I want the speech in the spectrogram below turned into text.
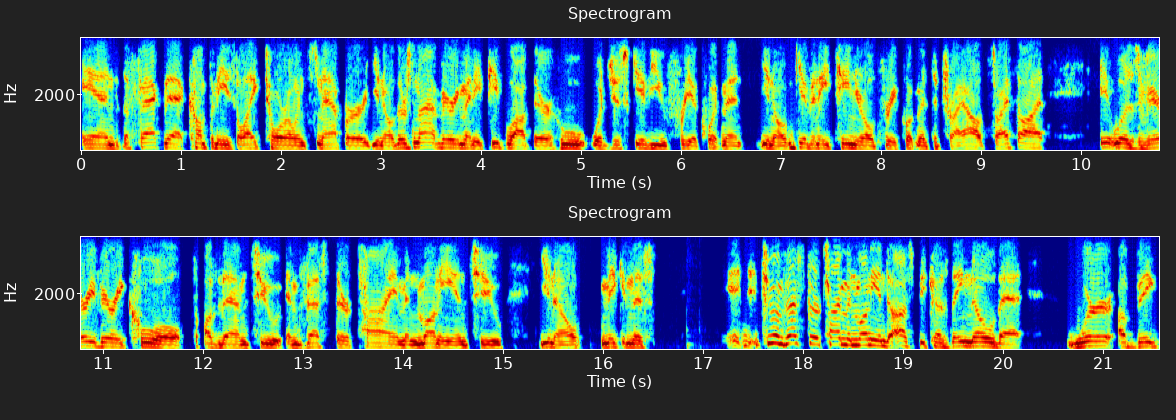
And the fact that companies like Toro and Snapper, you know, there's not very many people out there who would just give you free equipment, you know, give an 18 year old free equipment to try out. So I thought it was very, very cool of them to invest their time and money into, you know, making this, to invest their time and money into us because they know that we're a big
